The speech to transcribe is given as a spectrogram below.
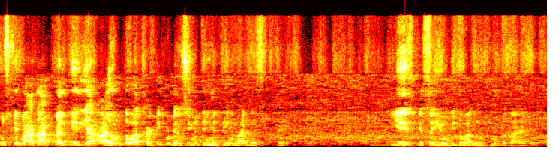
उसके बाद आप कलकेरिया आयोड दवा थर्टी पोटेंसी में दिन में तीन बार ले सकते हैं। ये इसके सहयोगी दवा के रूप में बताया गया।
